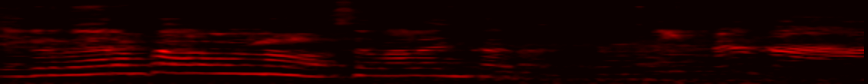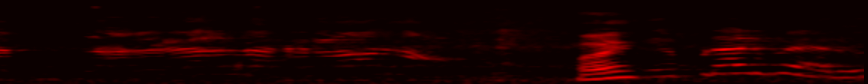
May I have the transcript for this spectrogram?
ఇక్కడ వేరంపాలెం ఉన్నాం శివాలయం కాడ. ఎప్పుడు వెళ్ళిపోయారు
